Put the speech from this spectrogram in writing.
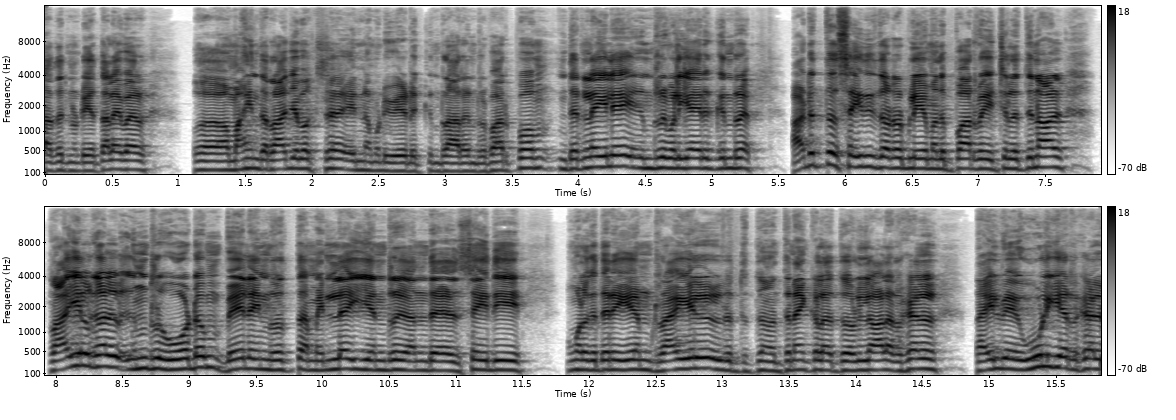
அதனுடைய தலைவர் மஹிந்த ராஜபக்ச என்ன முடிவு எடுக்கின்றார் என்று பார்ப்போம். இந்த நிலையிலே இன்று வெளியாக இருக்கின்ற அடுத்த செய்தி தொடர்பில் எமது பார்வையை செலுத்தினால் ரயில்கள் இன்று ஓடும் வேலை நிறுத்தம் இல்லை என்று அந்த செய்தி உங்களுக்கு தெரியும். ரயில் திணைக்கள தொழிலாளர்கள் ரயில்வே ஊழியர்கள்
